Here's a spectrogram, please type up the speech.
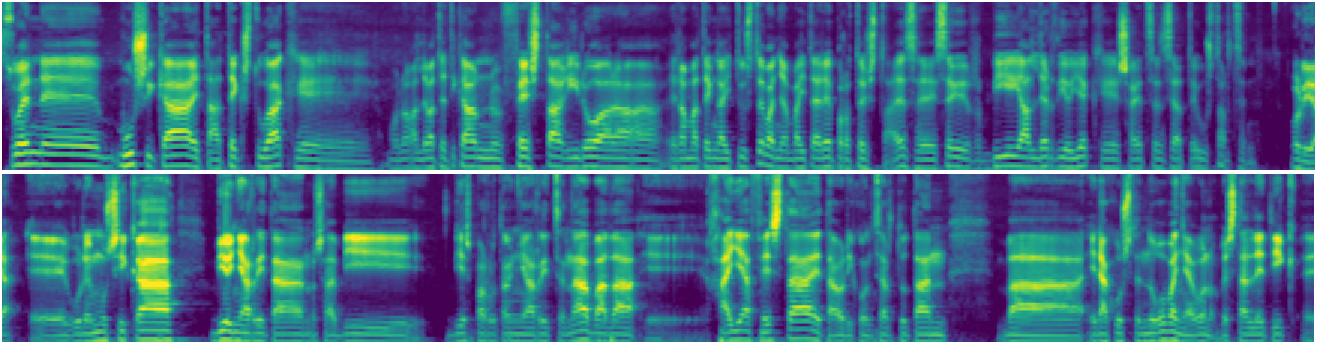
Zuen e, musika eta tekstuak e, bueno, alde batetikan festa giroa eramaten gaituzte, baina baita ere protesta, ez? E, zer bi alderdi horiek e, saietzen zeate gustartzen. Hori da, e, gure musika bi oinarritan, osea, bi, bi esparrutan oinarritzen da, bada e, jaia, festa, eta hori kontzertutan ba, erakusten dugu, baina bueno, beste aldetik e,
